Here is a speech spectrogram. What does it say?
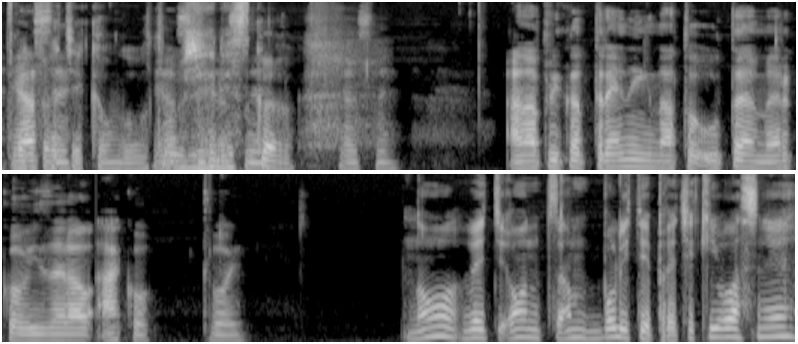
pred pretekom, lebo to už Jasne, je jasne. neskoro. Jasne. A napríklad tréning na to UTMR vyzeral ako tvoj? No, veď on, tam boli tie preteky vlastne.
